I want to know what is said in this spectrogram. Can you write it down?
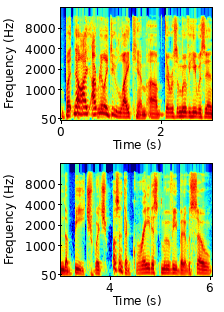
but no, I, I really do like him. Um, there was a movie he was in, The Beach, which wasn't the greatest movie, but it was so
